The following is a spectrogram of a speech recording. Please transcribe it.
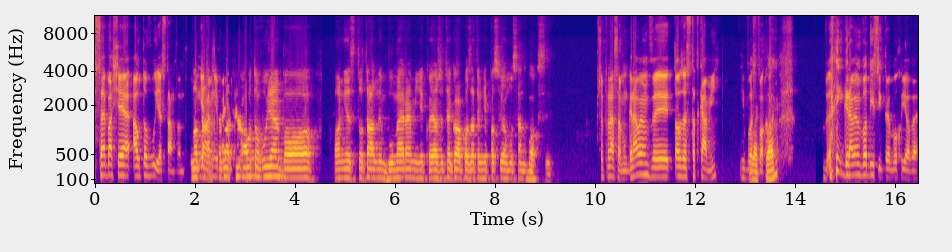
Seba się autowuje stamtąd. No Mnie tak, tam nie chyba będzie. się autowuje, bo on jest totalnym boomerem i nie kojarzy tego, a poza tym nie pasują mu sandboxy. Przepraszam, grałem w to ze statkami i było Black spoko. Flag? I grałem w Odyssey, które było chujowe.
